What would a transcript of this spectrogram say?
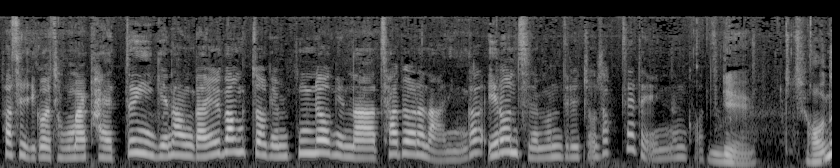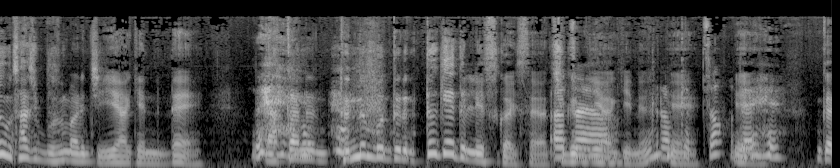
사실 이거 정말 갈등이긴 한가? 일방적인 폭력이나 차별은 아닌가? 이런 질문들이 좀 삭제돼 있는 거죠. 예. 저는 사실 무슨 말인지 이해하겠는데 네. 약간은 듣는 분들은 뜨게 들릴 수가 있어요. 지금 맞아요. 이야기는. 그렇겠죠. 예. 네. 그러니까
